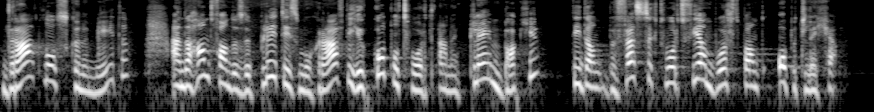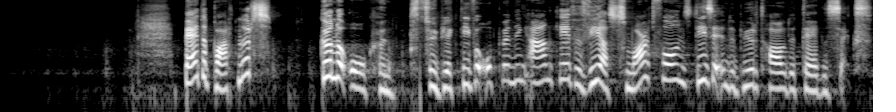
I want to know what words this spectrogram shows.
draadloos kunnen meten aan de hand van dus de pletismograaf die gekoppeld wordt aan een klein bakje die dan bevestigd wordt via een borstband op het lichaam. Beide partners kunnen ook hun subjectieve opwinding aangeven via smartphones die ze in de buurt houden tijdens seks.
